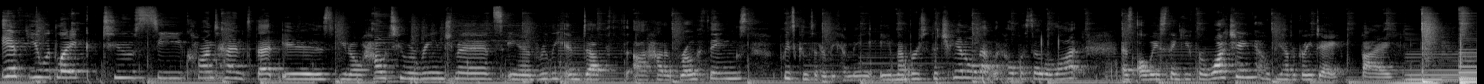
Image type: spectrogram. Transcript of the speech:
If you would like to see content that is, you know, how-to arrangements and really in-depth uh, how to grow things, please consider becoming a member to the channel. That would help us out a lot. As always, thank you for watching. I hope you have a great day. Bye.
